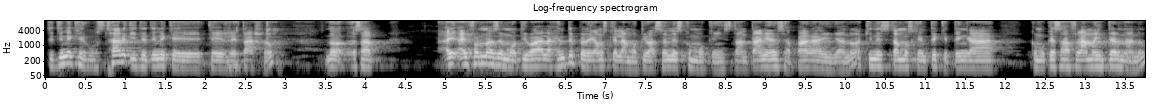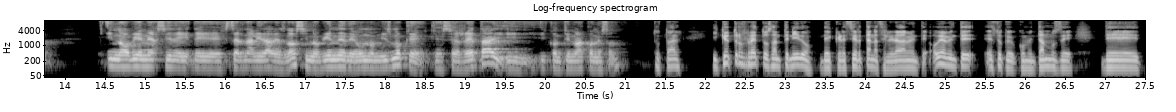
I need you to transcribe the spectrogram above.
te tiene que gustar y te tiene que, que retar, ¿no? No, o sea, hay, hay, formas de motivar a la gente, pero digamos que la motivación es como que instantánea, se apaga y ya, ¿no? Aquí necesitamos gente que tenga como que esa flama interna, ¿no? Y no viene así de, de externalidades, ¿no? Sino viene de uno mismo que, que se reta y, y continúa con eso, ¿no? Total. ¿Y qué otros retos han tenido de crecer tan aceleradamente? Obviamente, esto que comentamos de, de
